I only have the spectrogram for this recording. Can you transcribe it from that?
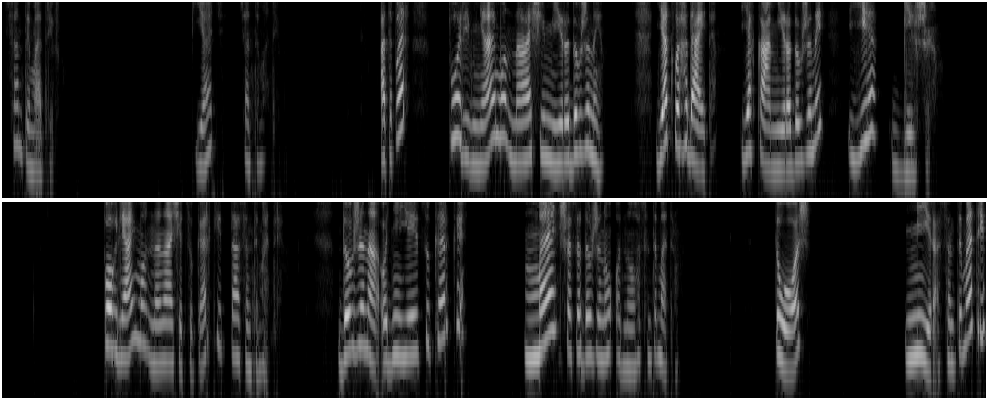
сантиметрів. 5 сантиметрів. А тепер порівняємо наші міри довжини. Як ви гадаєте, яка міра довжини є більшою? Погляньмо на наші цукерки та сантиметри. Довжина однієї цукерки менша за довжину 1 см. Тож, міра сантиметрів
